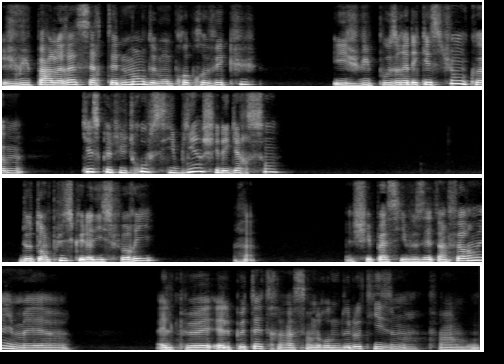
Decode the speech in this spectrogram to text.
Je lui parlerai certainement de mon propre vécu et je lui poserai des questions comme Qu'est-ce que tu trouves si bien chez les garçons? D'autant plus que la dysphorie, je sais pas si vous êtes informé, mais euh, elle peut, être un syndrome de l'autisme. Enfin bon.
